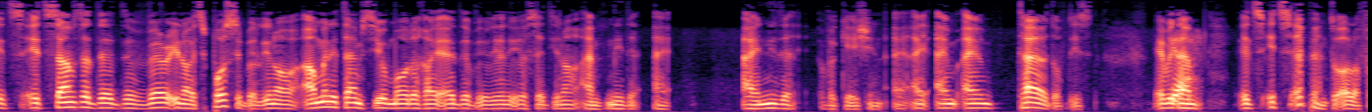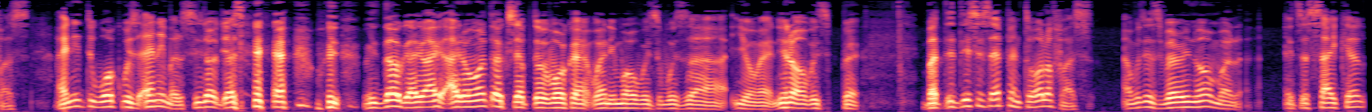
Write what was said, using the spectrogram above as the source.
it's it sounds that the, the very you know it's possible. You know, how many times you Mordechai had the- you said you know I need a, I I need a vacation. I, I I'm I'm tired of this. Every Yeah. time it's it's happened to all of us. I need to work with animals. You know, just with, with dog. I, I I don't want to accept to work anymore with with uh, human. You know, with but this has happened to all of us, and which is very normal. It's a cycle,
